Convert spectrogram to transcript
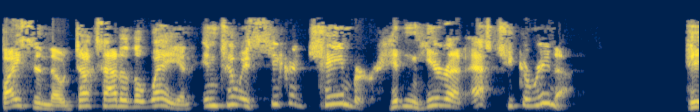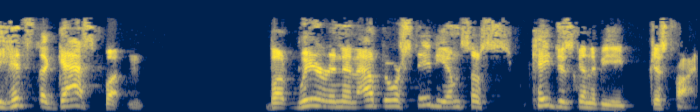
Bison, though, ducks out of the way and into a secret chamber hidden here at Ass Cheek Arena. He hits the gas button, but we're in an outdoor stadium, so Cage is going to be just fine.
